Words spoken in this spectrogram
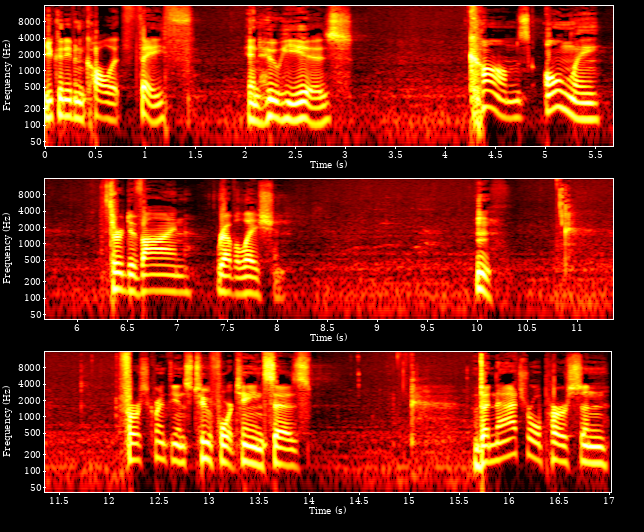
you could even call it faith in who he is, comes only through divine revelation. Hmm. 1 Corinthians 2:14 says, "The natural person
